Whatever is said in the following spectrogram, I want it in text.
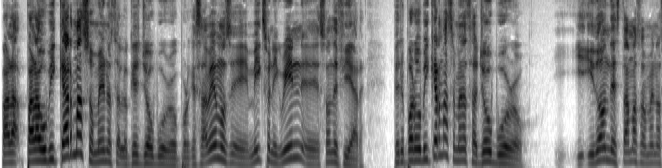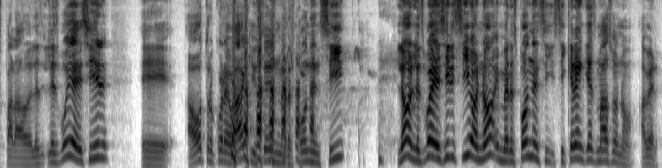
Para, para, ubicar más o menos a lo que es Joe Burrow, porque sabemos eh, Mixon y Green eh, son de fiar, pero para ubicar más o menos a Joe Burrow y, dónde está más o menos parado, les, voy a decir eh, a otro coreback y ustedes me responden sí. No, les voy a decir sí o no y me responden si, si creen que es más o no. A ver,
